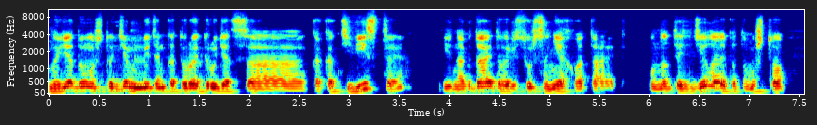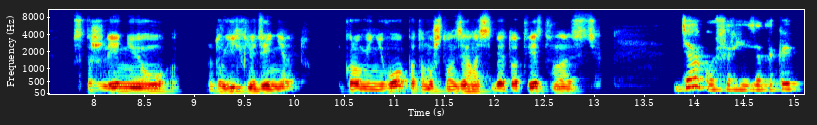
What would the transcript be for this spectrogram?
Но я думаю, что тем людям, которые трудятся как активисты, иногда этого ресурса не хватает. Он это делает, потому что, к сожалению, других людей нет, кроме него, потому что он взял на себя эту ответственность Дякую, Сергій, за такий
